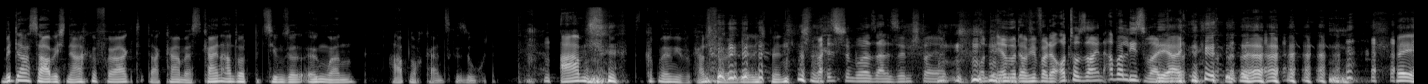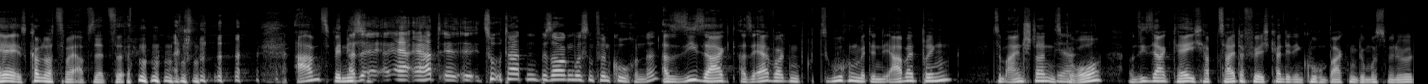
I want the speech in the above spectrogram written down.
Mittags habe ich nachgefragt, da kam erst keine Antwort, beziehungsweise irgendwann habe noch keins gesucht. Abends, das kommt mir irgendwie bekannt vor, wenn ich ehrlich bin. Ich weiß schon, wo das alles hinsteuert. Und er wird auf jeden Fall der Otto sein, aber lies weiter. Ja. hey, hey, es kommen noch zwei Absätze. Abends bin ich. Also, er, er, hat äh, Zutaten besorgen müssen für einen Kuchen, ne? Also sie sagt, also er wollte einen Kuchen mit in die Arbeit bringen, zum Einstand ins Ja. Büro. Und sie sagt, hey, ich habe Zeit dafür, ich kann dir den Kuchen backen, du musst mir nur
